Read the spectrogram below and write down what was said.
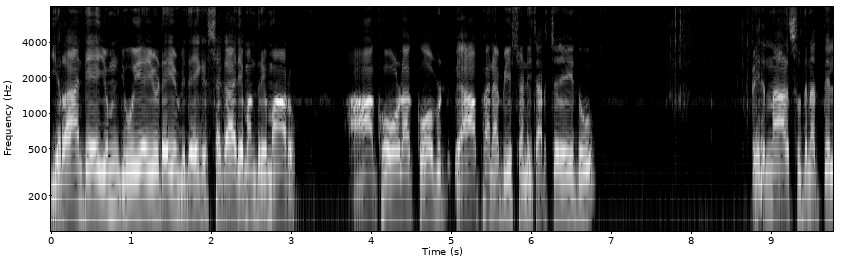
ഇറാന്റെയും യു എയുടെയും വിദേശകാര്യമന്ത്രിമാർ ആഗോള കോവിഡ് വ്യാപന ഭീഷണി ചർച്ച ചെയ്തു. പെരുന്നാൾ സുദിനത്തിൽ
